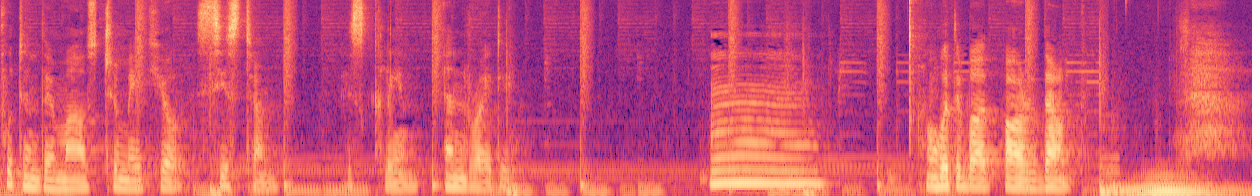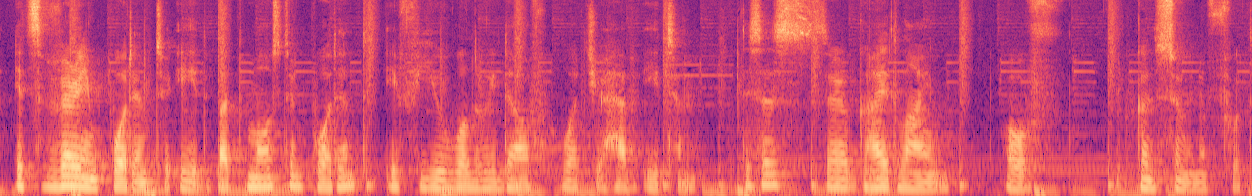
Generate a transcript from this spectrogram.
put in the mouth to make your system is clean and ready. Mm, what about power dump? It's very important to eat, but most important if you will read off what you have eaten. This is the guideline of consuming of food.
